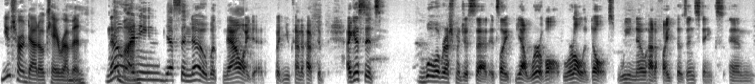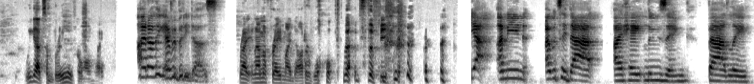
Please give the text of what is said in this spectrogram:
you turned out okay, Raman. No, I mean yes and no, but now I did. But you kind of have to. I guess it's well, what Reshma just said. It's like, yeah, we're evolved. We're all adults. We know how to fight those instincts, and we got some bruises along the way. I don't think everybody does. Right, and I'm afraid my daughter won't. That's the fear. Yeah, I mean, I would say that I hate losing badly.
